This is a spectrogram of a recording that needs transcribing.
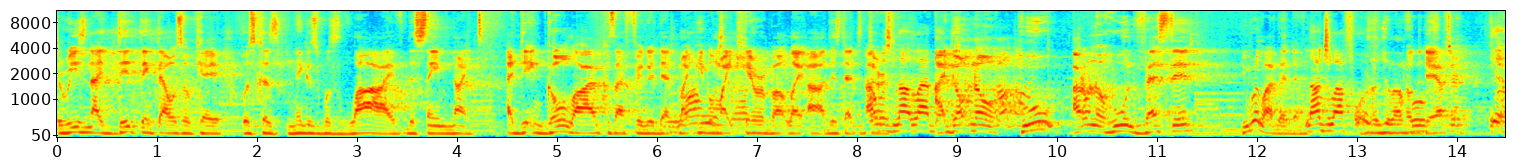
The reason I did think that was okay was because niggas was live the same night. I didn't go live because I figured that my people might care about like ah this that. The I was not live that I don't know who. I don't know who invested. You were live that day. Not July 4th. July Oh, the day after? Yeah.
